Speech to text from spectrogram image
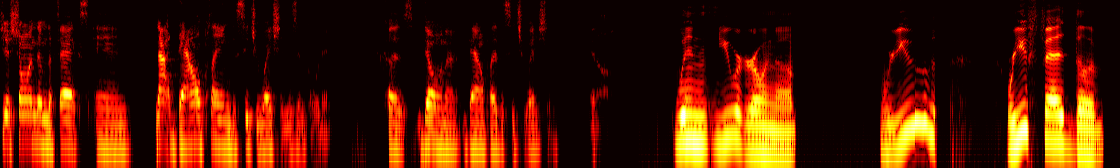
just showing them the facts and not downplaying the situation is important because you don't want to downplay the situation at all. when you were growing up, were you were you fed the?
